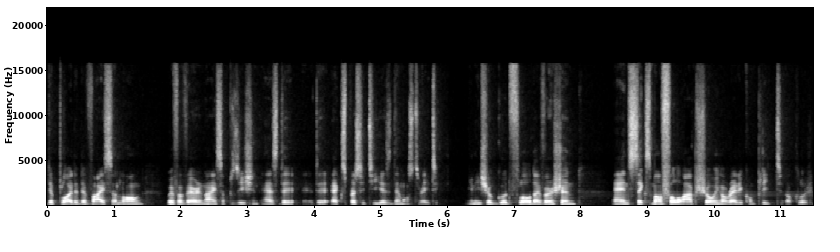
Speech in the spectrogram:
deploy the device along with a very nice position as the, the XPER-CT is demonstrating. Initial good flow diversion, and six-month follow-up showing already complete occlusion.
